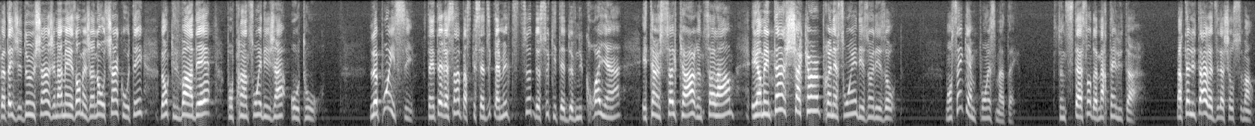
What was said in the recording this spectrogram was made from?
peut-être j'ai deux champs, j'ai ma maison, mais j'ai un autre champ à côté. Donc, ils vendaient pour prendre soin des gens autour. Le point ici, c'est intéressant parce que ça dit que la multitude de ceux qui étaient devenus croyants était un seul cœur, une seule âme, et en même temps, chacun prenait soin des uns des autres. Mon cinquième point ce matin, c'est une citation de Martin Luther. Martin Luther a dit la chose suivante.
